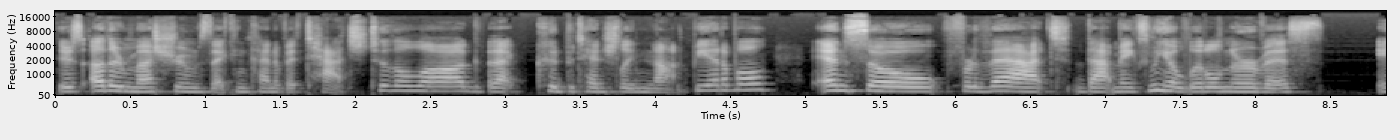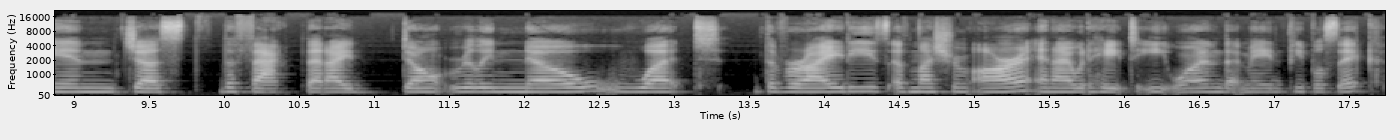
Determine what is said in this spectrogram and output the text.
there's other mushrooms that can kind of attach to the log that could potentially not be edible. And so for that, that makes me a little nervous in just the fact that I don't really know what the varieties of mushroom are and I would hate to eat one that made people sick.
